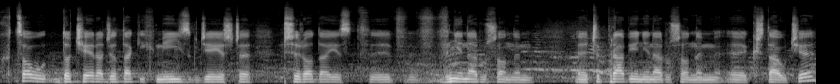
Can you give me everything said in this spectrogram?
chcą docierać do takich miejsc, gdzie jeszcze przyroda jest e, w, w nienaruszonym e, czy prawie nienaruszonym e, kształcie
